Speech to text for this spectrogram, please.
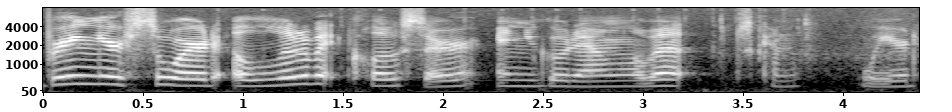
bring your sword a little bit closer and you go down a little bit. It's kind of weird.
